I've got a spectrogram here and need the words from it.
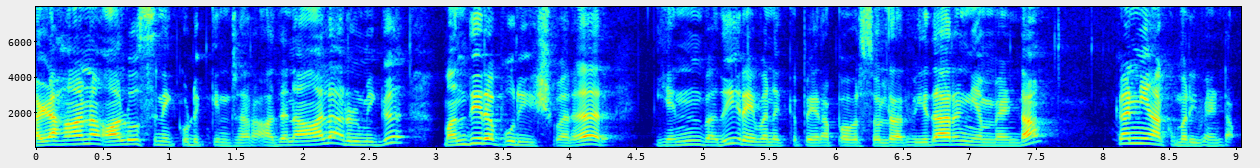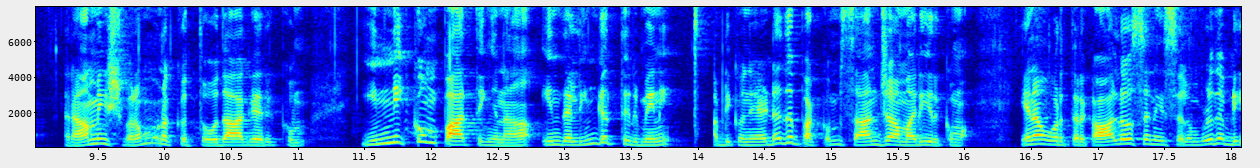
அழகான ஆலோசனை கொடுக்கின்றார். அதனால் அருள்மிகு மந்திரபுரீஸ்வரர் என்பது இறைவனுக்கு பேர். அப்ப அவர் வேதாரண்யம் வேண்டாம் கன்னியாகுமரி வேண்டாம். ராமேஸ்வரம் உனக்கு தோதாக இருக்கும். இன்றைக்கும் பார்த்தீங்கன்னா இந்த லிங்க திருமேனி அப்படி கொஞ்சம் இடது பக்கம் சாஞ்சா மாதிரி இருக்குமா ஏன்னா ஒருத்தருக்கு ஆலோசனை சொல்லும்பொழுது அப்படி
